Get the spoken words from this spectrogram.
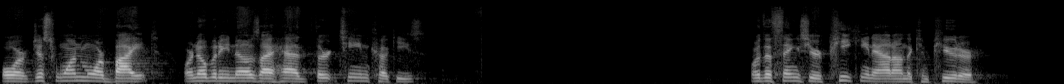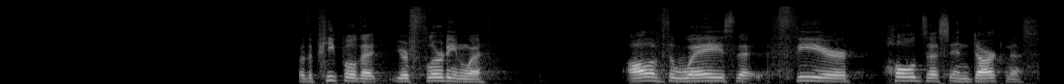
or just one more bite, or nobody knows I had 13 cookies, or the things you're peeking at on the computer. or the people that you're flirting with, all of the ways that fear holds us in darkness,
